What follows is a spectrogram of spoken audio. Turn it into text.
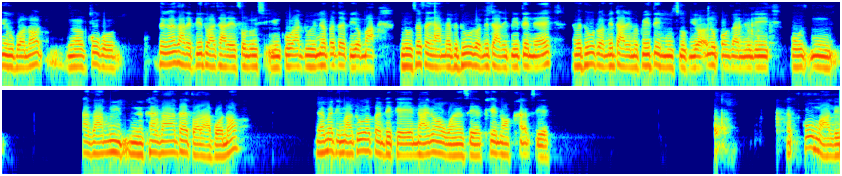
ပြုဘူးပေါ့နော်ကိုယ့်ကို သင်ခန်းစာတွေပေးသွားကြတယ်ဆိုလို့ရှိရင်ကိုကလူတွေနဲ့ပတ်သက်ပြီးတော့မှဘယ်လိုဆက်ဆံရမလဲဘယ်သူတို့မေတ္တာတွေပေးတဲ့နဲ့ဘယ်သူတို့မေတ္တာတွေမပေးသင့်ဘူးဆိုပြီးတော့အဲ့လိုပုံစံမျိုးလေးကိုခံစားမိခံစားတတ်သွားတာပေါ့နော်ဒါပေမဲ့ဒီမှာ2 of pentacle 9 of wands ရဲ့ king of cups ရဲ့ကို့မှာလေ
